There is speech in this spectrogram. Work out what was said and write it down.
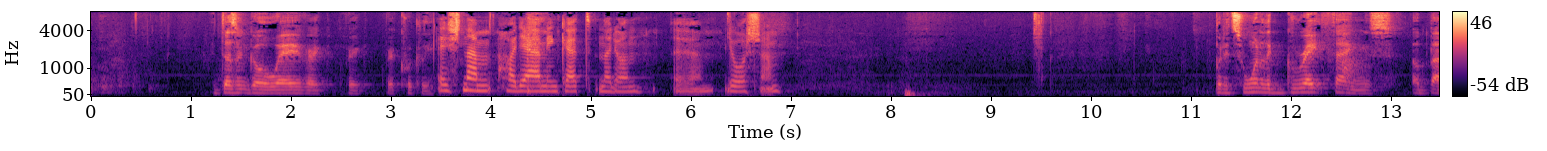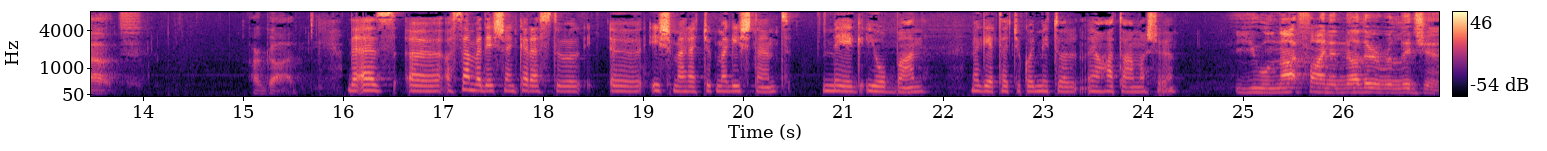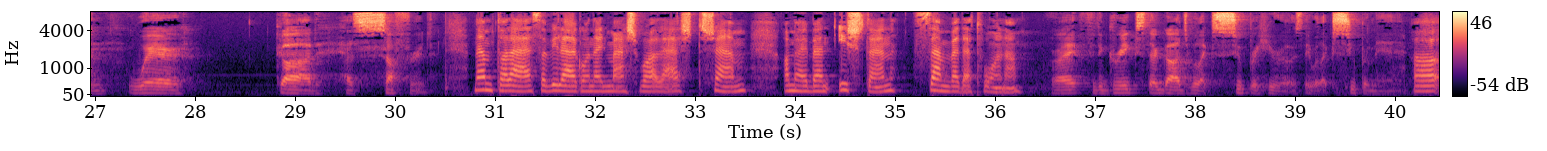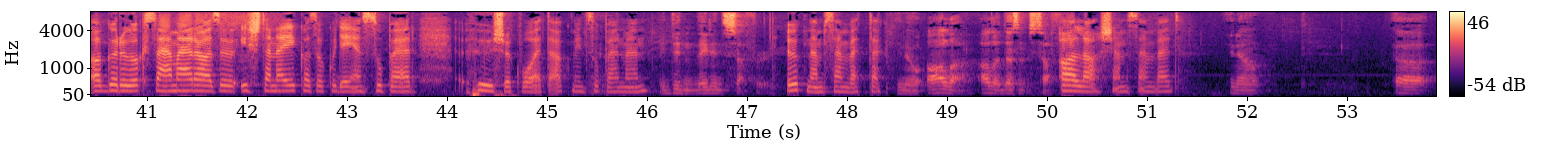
it doesn't go away very, very, very quickly. És nem hagy el minket nagyon ö, gyorsan. But it's one of the great things about our God. De ez ö, a szenvedésen keresztül ö, ismerhetjük meg Istent még jobban. Megérthetjük, hogy mitől olyan hatalmas ő. You will not find another religion where God has suffered. Nem találsz a világon egy más vallást sem, amelyben Isten szenvedett volna. Right? For the Greeks, their gods were like superheroes. They were like Superman. A, a görögök számára az ő isteneik azok ugye ilyen szuper hősök voltak, mint Superman. They didn't. They didn't suffer. Ők nem szenvedtek. You know, Allah. Allah doesn't suffer. Allah sem szenved. You know. Uh,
